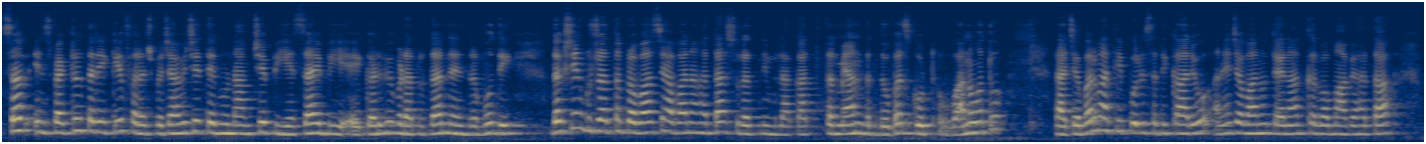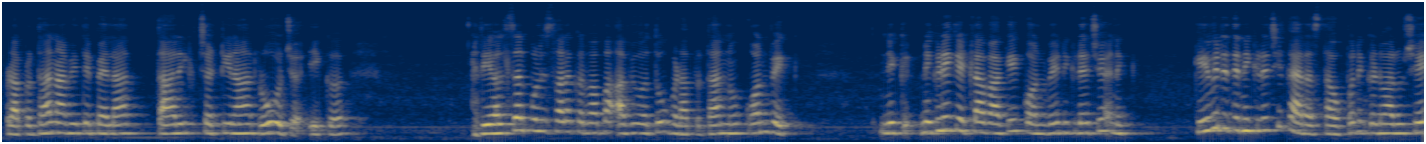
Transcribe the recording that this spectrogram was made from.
સબ ઇન્સ્પેક્ટર તરીકે ફરજ બજાવે છે. તેમનું નામ છે પીએસઆઈ બી. એ. ગઢવી. વડાપ્રધાન નરેન્દ્ર મોદી. દક્ષિણ ગુજરાતના પ્રવાસે આવવાના હતા. સુરતની મુલાકાત દરમિયાન બંદોબસ્ત ગોઠવવાનો હતો. રાજ્યભરમાંથી પોલીસ અધિકારીઓ અને જવાનો તૈનાત કરવામાં આવ્યા હતા. વડાપ્રધાન આવે તે પહેલાં તારીખ છઠ્ઠીના રોજ એક રિહર્સલ પોલીસ દ્વારા કરવામાં આવ્યું હતું. વડાપ્રધાનનો કોન્વે નીક- નીકળે કેટલા વાગે કોન્વે નીકળે છે અને કેવી રીતે નીકળે છે, કયા રસ્તા ઉપર નીકળવાનું છે,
